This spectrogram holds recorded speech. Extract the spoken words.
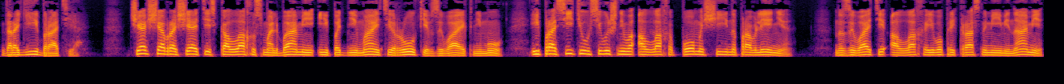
Дорогие братья, чаще обращайтесь к Аллаху с мольбами и поднимайте руки, взывая к Нему, и просите у Всевышнего Аллаха помощи и направления. Называйте Аллаха Его прекрасными именами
